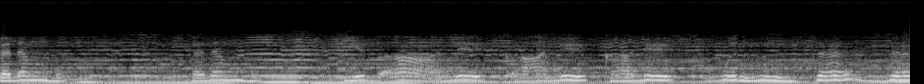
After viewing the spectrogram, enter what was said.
وكلامهم كلامهم يبقى عليك عليك عليك وانت الداري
